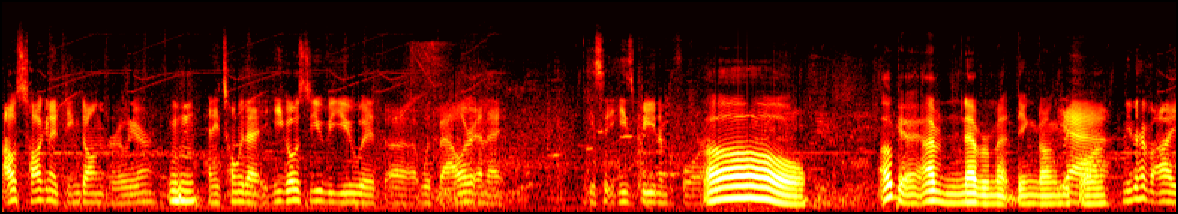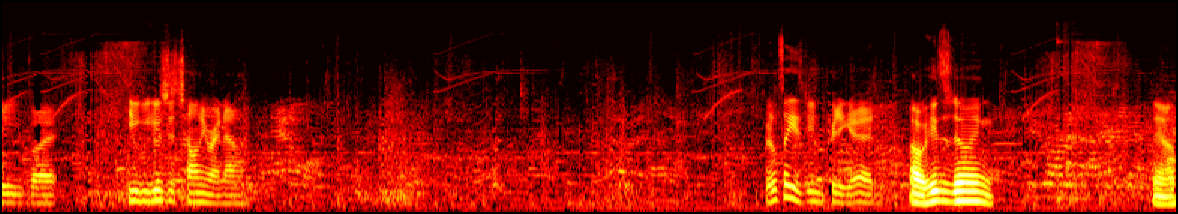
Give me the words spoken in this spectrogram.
I was talking to Ding Dong earlier, hmm and he told me that he goes to UVU with uh, with Valor, and that he's he's beaten him before. Oh. Okay, I've never met Ding Dong yeah, before. neither have I, but he, he was just telling me right now. But it looks like he's doing pretty good. Oh, he's doing. Yeah.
